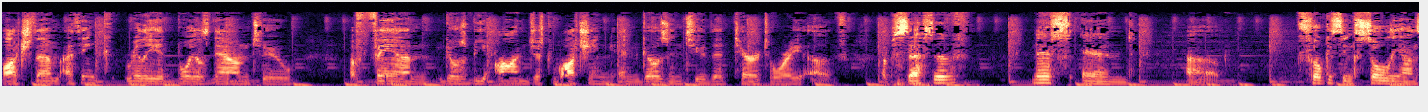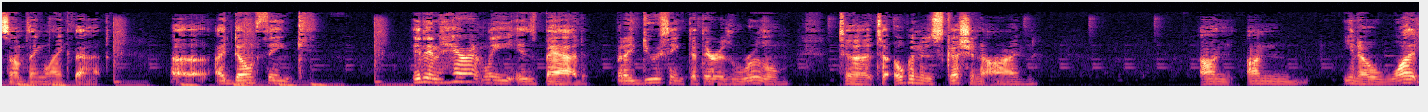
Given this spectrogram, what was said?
watch them. I think really it boils down to a fan goes beyond just watching and goes into the territory of obsessive and uh, focusing solely on something like that. Uh, I don't think it inherently is bad, but I do think that there is room to to open a discussion on on on you know what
